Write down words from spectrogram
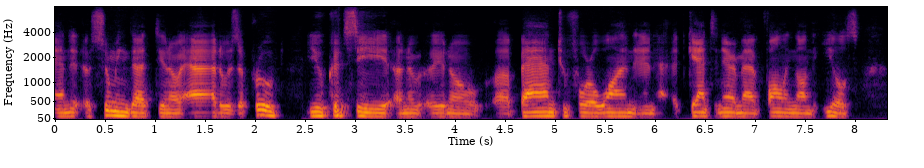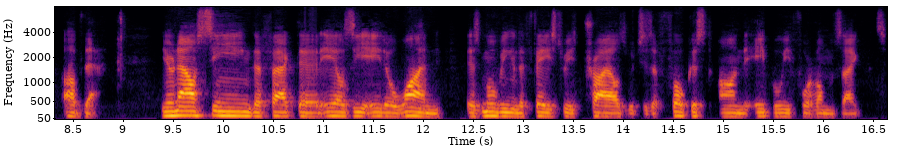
and assuming that you know ADU is approved, you could see an, you know a BAN 2401 and gantenerumab falling on the heels of that. You're now seeing the fact that ALZ 801 is moving into phase three trials, which is a focused on the ApoE4 homozygotes.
